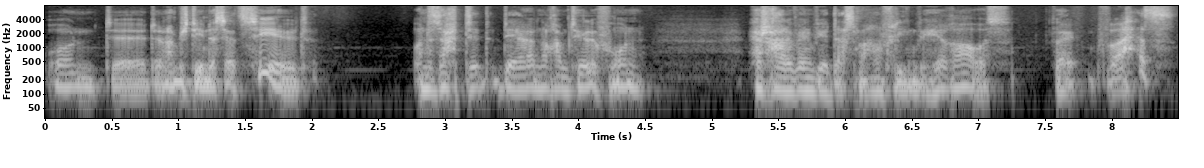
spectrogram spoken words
Und äh, dann habe ich denen das erzählt. Und sagte der noch am Telefon, Herr Schade, wenn wir das machen, fliegen wir hier raus. Sag, was?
